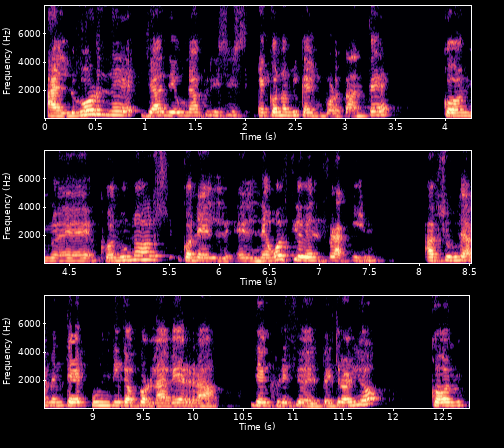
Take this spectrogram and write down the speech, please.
al borde ya de una crisis económica importante, con, eh, con, unos, con el, negocio del fracking absolutamente hundido por la guerra del precio del petróleo, con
